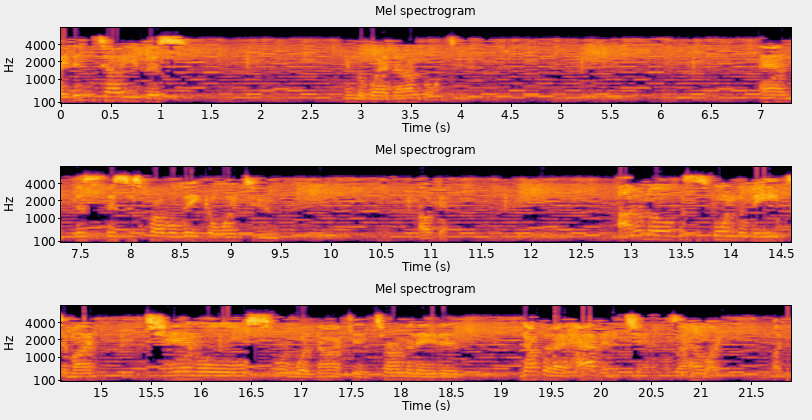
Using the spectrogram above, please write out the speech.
they didn't tell you this in the way that I'm going to. And this this is probably going to okay. I don't know if this is going to lead to my channels or whatnot getting terminated. Not that I have any channels. I have like like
